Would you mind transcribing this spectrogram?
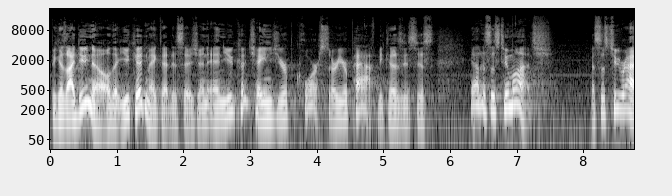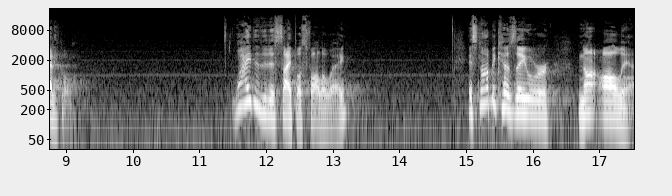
Because I do know that you could make that decision and you could change your course or your path because it's just, yeah, this is too much. This is too radical. Why did the disciples fall away? It's not because they were not all in,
